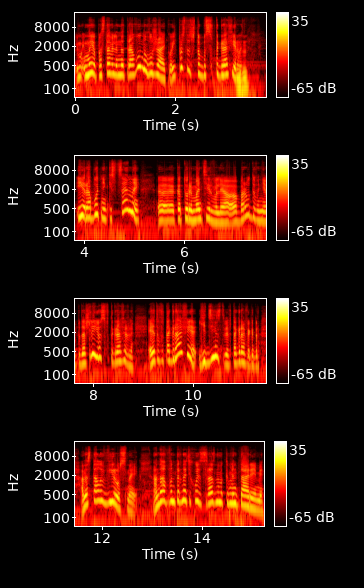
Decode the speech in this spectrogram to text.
И мы ее поставили на траву, на лужайку, и просто чтобы сфотографировать. Угу. И работники сцены Э, которые монтировали оборудование, подошли, ее сфотографировали. Эта фотография, единственная фотография, которая, она стала вирусной. Она в интернете ходит с разными комментариями,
